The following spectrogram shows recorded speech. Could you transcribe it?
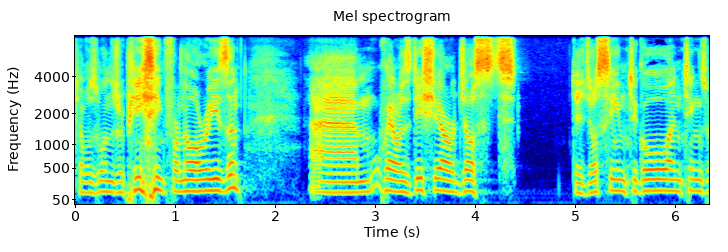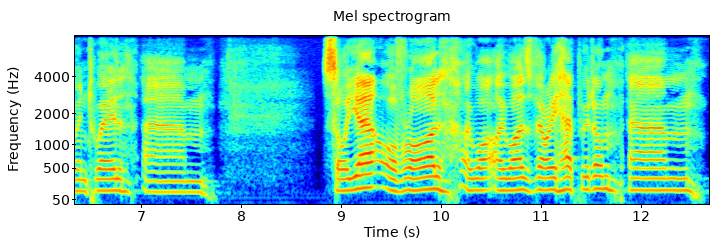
there was ones repeating for no reason. Um, whereas this year, just they just seemed to go and things went well. Um, so yeah, overall, I, wa- I was very happy with them. Um,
